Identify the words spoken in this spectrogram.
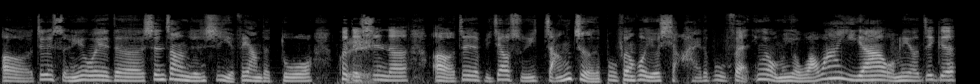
呃，这个损益位的身障人士也非常的多，或者是呢，呃，这个比较属于长者的部分，或有小孩的部分，因为我们有娃娃椅啊，我们有这个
